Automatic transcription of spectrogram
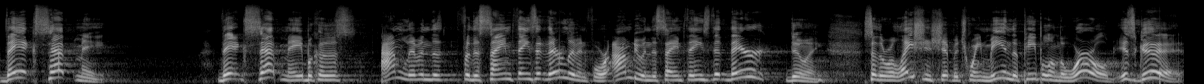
They accept me. They accept me because I'm living the, for the same things that they're living for. I'm doing the same things that they're doing. So the relationship between me and the people in the world is good.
